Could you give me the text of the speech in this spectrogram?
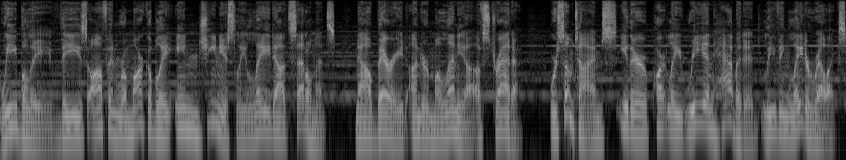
We believe these often remarkably ingeniously laid out settlements, now buried under millennia of strata, were sometimes either partly re-inhabited leaving later relics,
